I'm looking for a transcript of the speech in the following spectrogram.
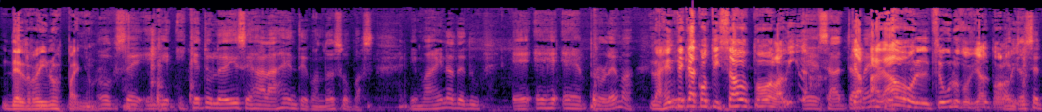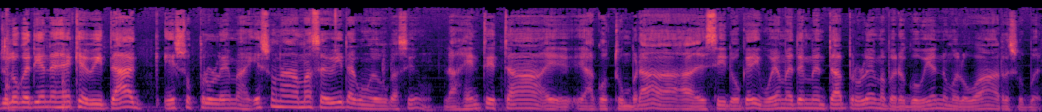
del Reino Español. O sea, ¿y, qué- y qué tú le dices a la gente cuando eso pasa? Imagínate tú, es, es- es el problema. La gente que ha cotizado toda la vida, que ha Exactamente. pagado el seguro social toda la vida. Entonces tú lo que tienes es que evitar esos problemas. Eso nada más se evita con educación. La gente está eh, acostumbrada a decir, ok, voy a meterme en tal problema, pero el gobierno me lo va a resolver.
